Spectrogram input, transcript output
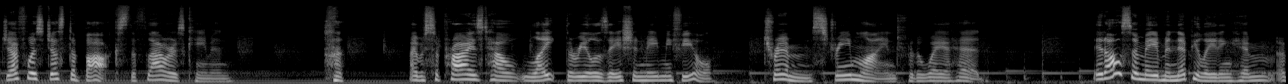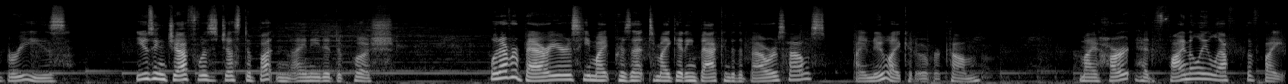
Jeff was just a box the flowers came in. I was surprised how light the realization made me feel trim, streamlined for the way ahead. It also made manipulating him a breeze. Using Jeff was just a button I needed to push. Whatever barriers he might present to my getting back into the Bowers house, I knew I could overcome. My heart had finally left the fight.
